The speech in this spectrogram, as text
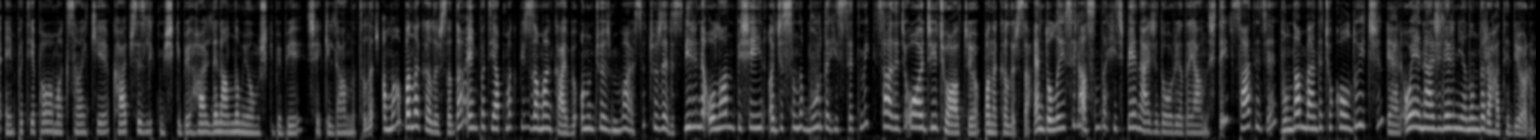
empati yapamamak sanki kalpsizlikmiş gibi, halden anlamıyormuş gibi bir şekilde anlatılır. Ama bana kalırsa da empati yapmak bir zaman kaybı. Onun çözümü varsa çözeriz. Birine olan bir şeyin acısını burada hissetmek sadece o acıyı çoğaltıyor bana kalırsa. Yani dolayısıyla aslında hiçbir enerji doğru ya da yanlış değil. Sadece bundan bende çok olduğu için yani o enerjilerin yanında rahat ediyorum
